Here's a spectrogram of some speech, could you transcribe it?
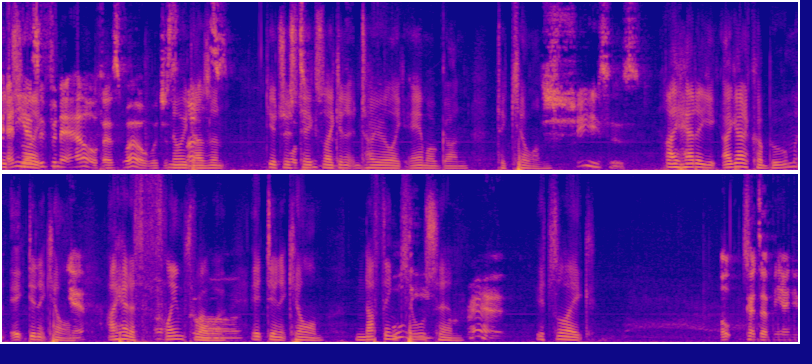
and he has infinite health as well, which is No, he doesn't. It just Well, takes like an entire like ammo gun to kill him. Jesus. I had a I got a kaboom. It didn't kill him. Yeah. I had a oh, flamethrower. God. It didn't kill him. Nothing Holy kills him. Crap. It's like Oh, cuts up behind you.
